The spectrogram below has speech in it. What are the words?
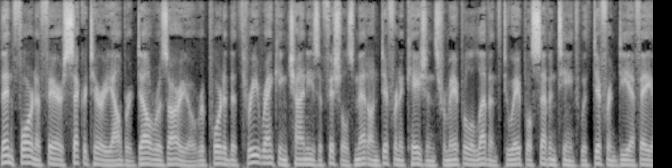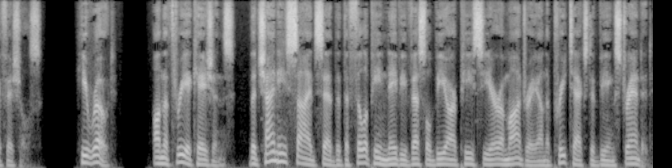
then Foreign Affairs Secretary Albert Del Rosario reported that three ranking Chinese officials met on different occasions from April 11 to April 17 with different DFA officials. He wrote, On the three occasions, the Chinese side said that the Philippine Navy vessel BRP Sierra Madre, on the pretext of being stranded,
